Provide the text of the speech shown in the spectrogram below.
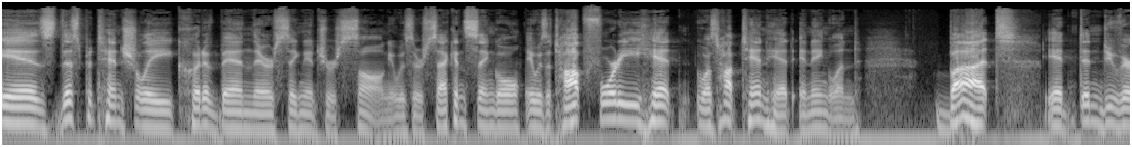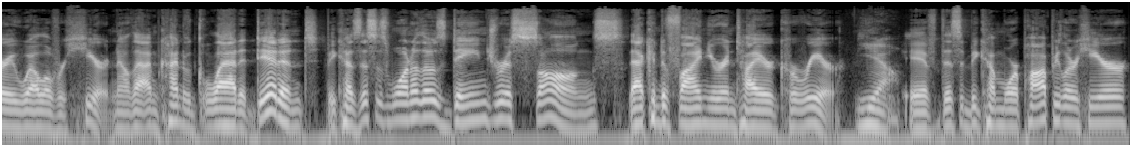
is this potentially could have been their signature song. It was their second single. It was a top 40 hit, was top 10 hit in England, but it didn't do very well over here. Now that I'm kind of glad it didn't because this is one of those dangerous songs that can define your entire career. Yeah. If this had become more popular here,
